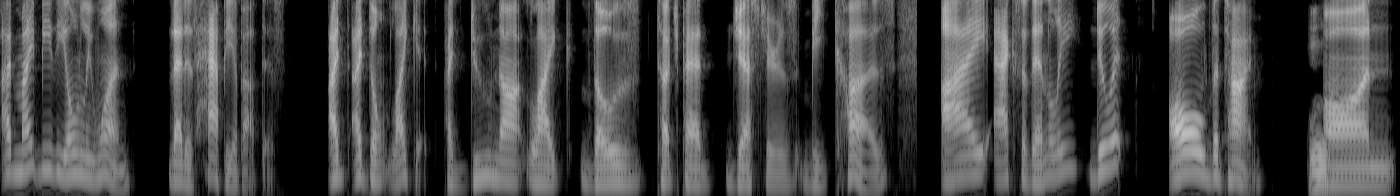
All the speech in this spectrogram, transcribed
I might be the only one that is happy about this. I, I don't like it. I do not like those touchpad gestures because I accidentally do it all the time Mm. on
